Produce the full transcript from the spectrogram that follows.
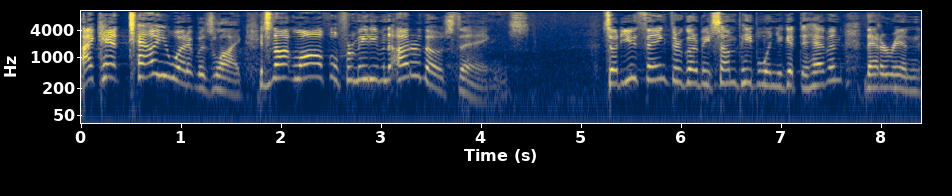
I can't tell you what it was like. It's not lawful for me to even utter those things. So, do you think there are going to be some people when you get to heaven that are in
